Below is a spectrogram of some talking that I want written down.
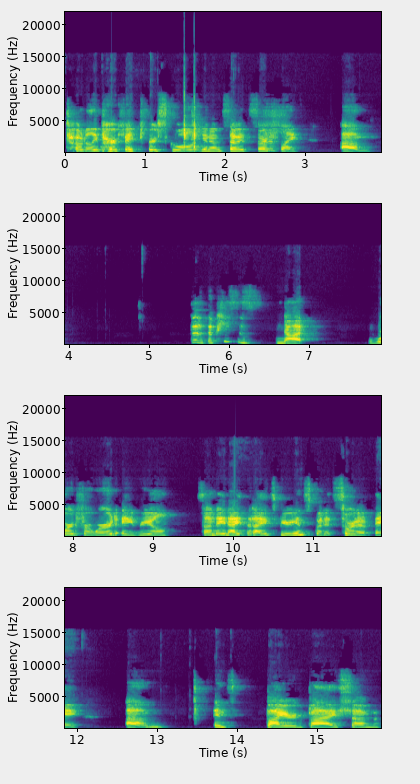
totally perfect for school, you know? So it's sort of like, um, the, the piece is not word for word a real Sunday night that I experienced, but it's sort of a um, inspired by some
